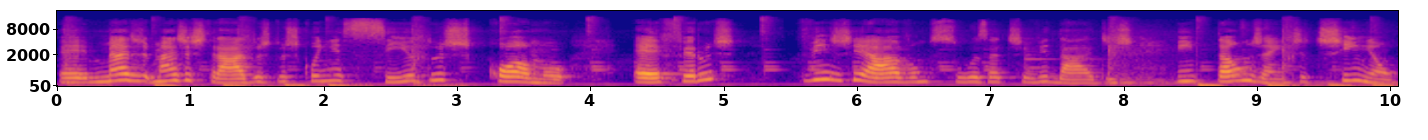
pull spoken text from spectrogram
é, magistrados dos conhecidos como éferos vigiavam suas atividades. Então, gente, tinham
